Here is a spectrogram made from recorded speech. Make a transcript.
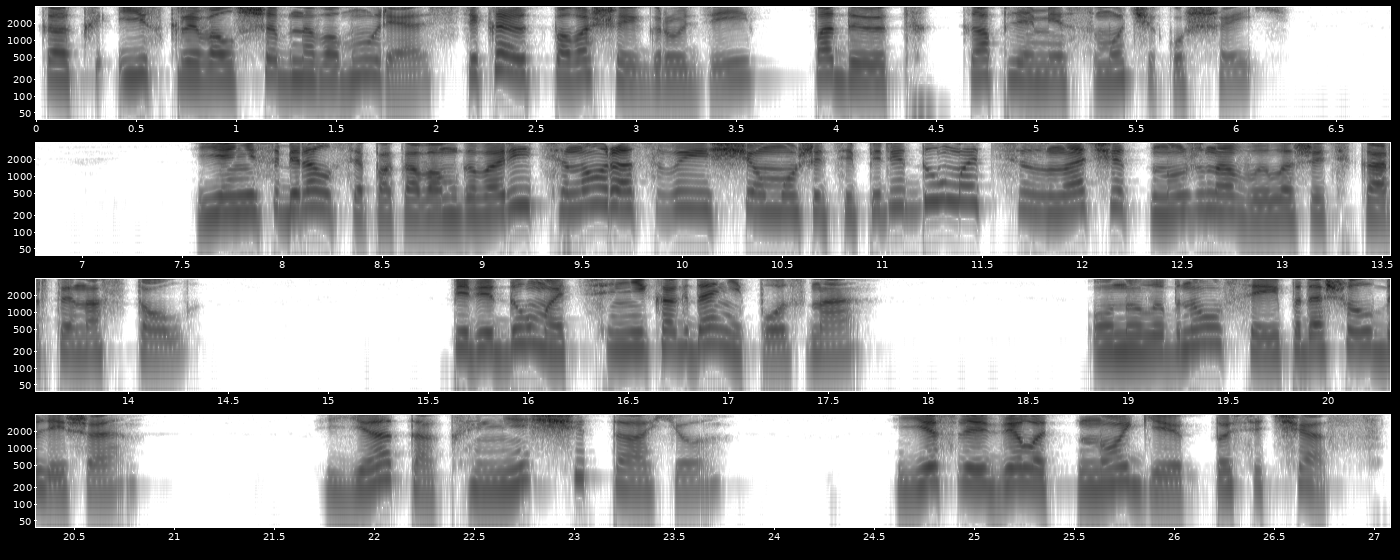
как искры волшебного моря, стекают по вашей груди, падают каплями с мочек ушей». «Я не собирался пока вам говорить, но раз вы еще можете передумать, значит, нужно выложить карты на стол». «Передумать никогда не поздно». Он улыбнулся и подошел ближе. «Я так не считаю. Если делать ноги, то сейчас.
